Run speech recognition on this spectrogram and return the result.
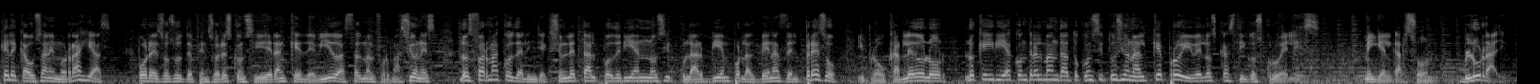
que le causan hemorragias. Por eso sus defensores consideran que debido a estas malformaciones, los fármacos de la inyección letal podrían no circular bien por las venas del preso y provocarle dolor, lo que iría contra el mandato constitucional que prohíbe los castigos crueles. Miguel Garzón, Blue Radio.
